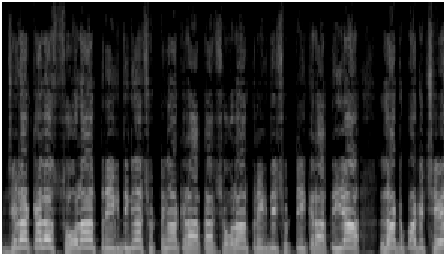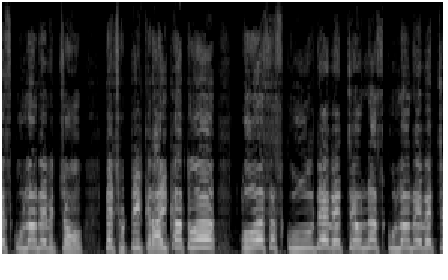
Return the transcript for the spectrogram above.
ਜਿਹੜਾ ਕਹ ਲਓ 16 ਤਰੀਕ ਦੀਆਂ ਛੁੱਟੀਆਂ ਕਰਾਤਾ 16 ਤਰੀਕ ਦੀ ਛੁੱਟੀ ਕਰਾਤੀ ਆ, ਲਗਭਗ 6 ਸਕੂਲਾਂ ਦੇ ਵਿੱਚੋਂ। ਤੇ ਛੁੱਟੀ ਕਰਾਈ ਕਾਤੋਂ? ਆ ਉਸ ਸਕੂਲ ਦੇ ਵਿੱਚ, ਉਹਨਾਂ ਸਕੂਲਾਂ ਦੇ ਵਿੱਚ,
